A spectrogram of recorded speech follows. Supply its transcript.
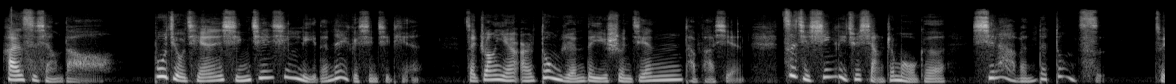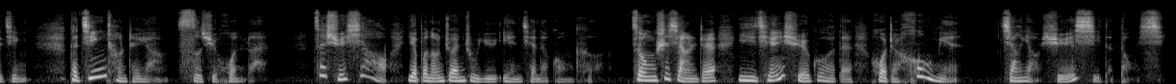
汉斯想到，不久前行坚信礼的那个星期天，在庄严而动人的一瞬间，他发现自己心里却想着某个希腊文的动词。最近，他经常这样思绪混乱，在学校也不能专注于眼前的功课，总是想着以前学过的或者后面将要学习的东西。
